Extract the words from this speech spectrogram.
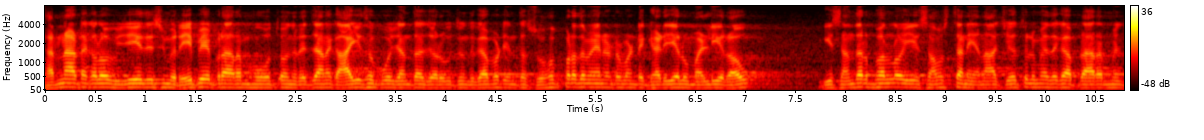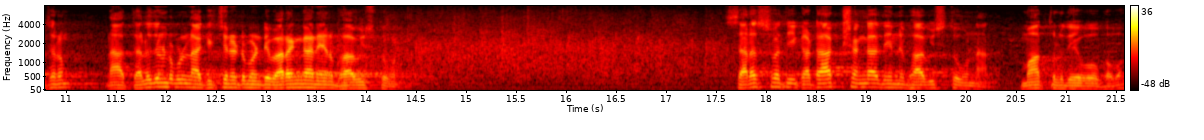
కర్ణాటకలో విజయదశమి రేపే ప్రారంభమవుతోంది. నిజానికి ఆయుధ పూజ అంతా జరుగుతుంది కాబట్టి ఇంత శుభప్రదమైనటువంటి ఘడియలు మళ్ళీ రావు. ఈ సందర్భంలో ఈ సంస్థని నా చేతుల మీదుగా ప్రారంభించడం నా తల్లిదండ్రులు నాకు ఇచ్చినటువంటి వరంగా నేను భావిస్తూ ఉన్నాను. సరస్వతి కటాక్షంగా దీన్ని భావిస్తూ ఉన్నాను. మాతృదేవోభవ.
